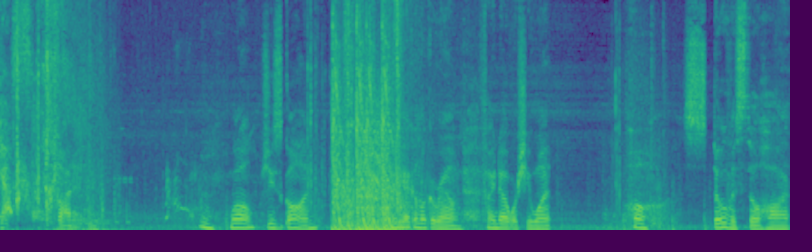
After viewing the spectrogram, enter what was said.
Yes, got it. Hmm, well, she's gone. Maybe I can look around, find out where she went. Huh, stove is still hot.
